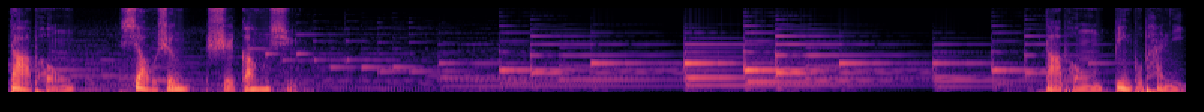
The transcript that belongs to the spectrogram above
大鹏，笑声是刚需。大鹏并不叛逆，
